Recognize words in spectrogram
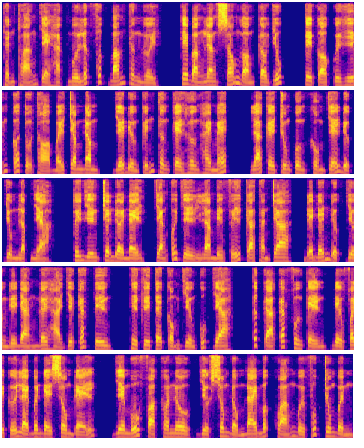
thỉnh thoảng vài hạt mưa lất phất bám thân người. Cây bằng lăng sáu ngọn cao dút, cây cọ quý hiếm có tuổi thọ 700 năm, với đường kính thân cây hơn 2 mét, lá cây trung quân không chế được dùng lập nhà. Tuy nhiên trên đời này chẳng có gì là miễn phí cả thành ra, để đến được giường địa đàng nơi hạ với các tiên, thì khi tới cổng giường quốc gia, tất cả các phương tiện đều phải gửi lại bên đây sông để, Dê múa và cano vượt sông Đồng Nai mất khoảng 10 phút trung bình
